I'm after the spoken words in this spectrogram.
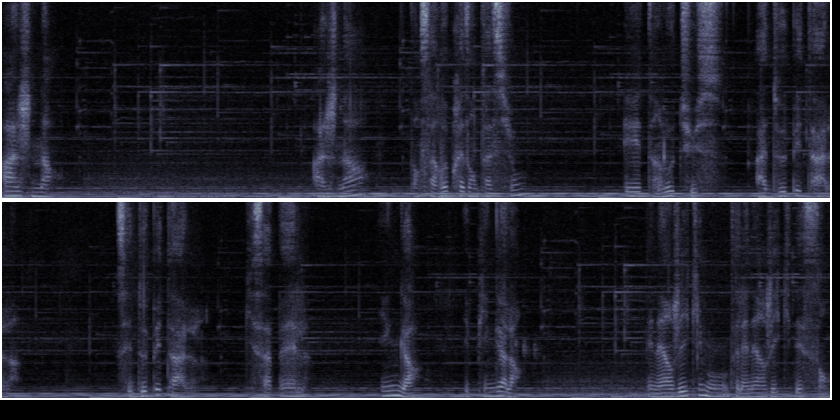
Ajna. Ajna, dans sa représentation, est un lotus à deux pétales ces deux pétales qui s'appellent Inga et Pingala. L'énergie qui monte et l'énergie qui descend,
